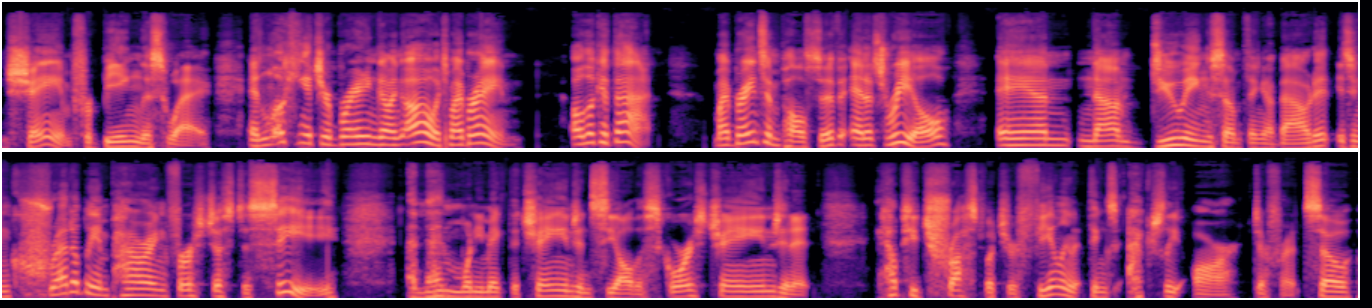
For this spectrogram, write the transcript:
and shame for being this way. And looking at your brain and going, oh, it's my brain. Oh, look at that. My brain's impulsive and it's real. And now I'm doing something about it. It's incredibly empowering first just to see. And then when you make the change and see all the scores change and it, it helps you trust what you're feeling, that things actually are different. So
